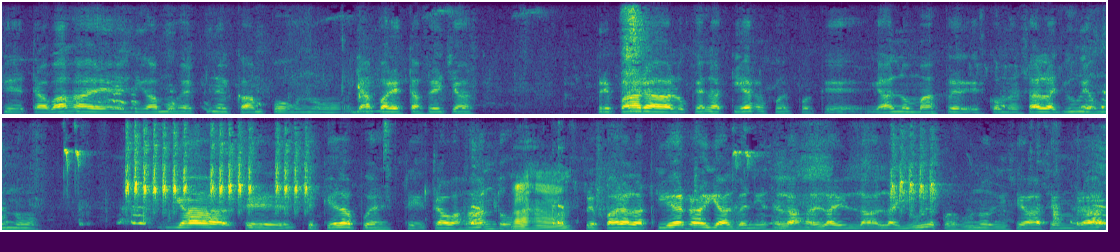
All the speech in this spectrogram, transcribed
que trabaja eh, digamos en el campo, uno ya para esta fecha prepara lo que es la tierra pues porque ya lo más pues, es comenzar las lluvias uno ya se, se queda pues este, trabajando, Ajá. prepara la tierra y al venirse la, la, la, la lluvia pues uno dice a sembrar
